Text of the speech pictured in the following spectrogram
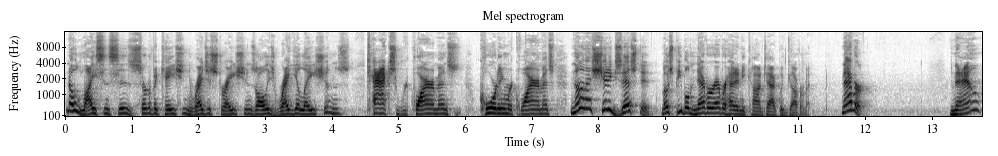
no licenses, certification, registrations, all these regulations, tax requirements, courting requirements. None of that shit existed. Most people never ever had any contact with government. Never. Now,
